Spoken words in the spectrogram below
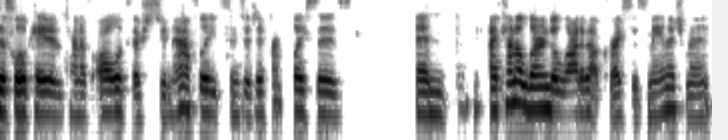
dislocated kind of all of their student athletes into different places. And I kind of learned a lot about crisis management.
